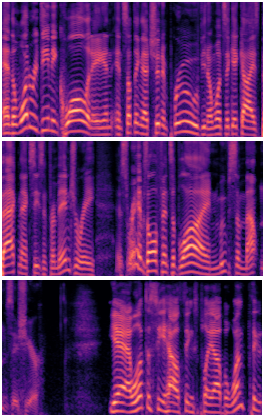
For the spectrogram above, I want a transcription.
And the one redeeming quality and, and something that should improve, you know, once they get guys back next season from injury, this Rams offensive line moves some mountains this year. Yeah, we'll have to see how things play out. But one thing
